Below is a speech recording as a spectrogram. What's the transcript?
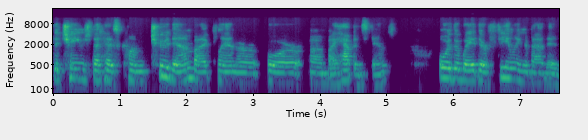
the change that has come to them by plan or, or um, by happenstance, or the way they're feeling about it?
